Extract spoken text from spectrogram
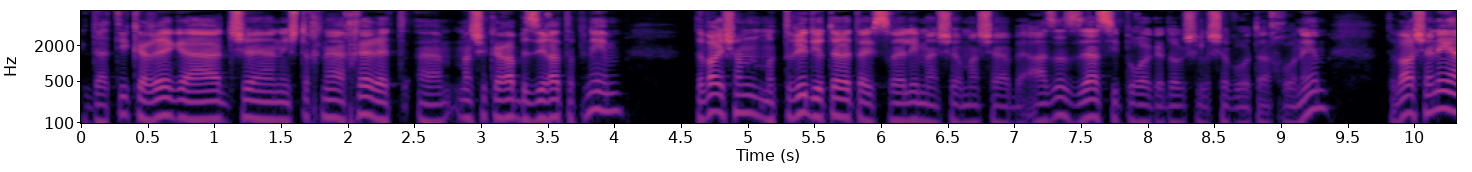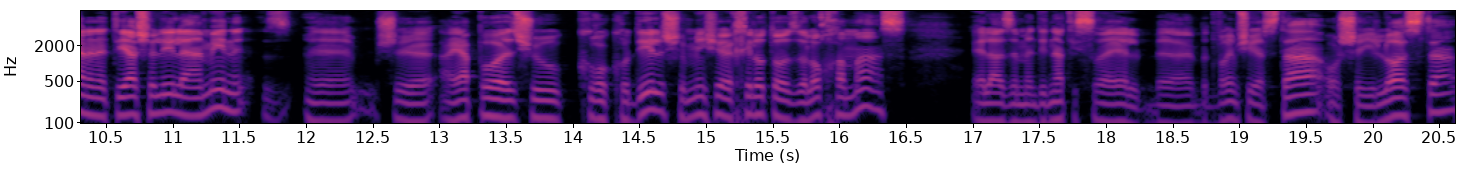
לדעתי כרגע, עד שאני אשתכנע אחרת, אה, מה שקרה בזירת הפנים, דבר ראשון, מטריד יותר את הישראלים מאשר מה שהיה בעזה, זה הסיפור הגדול של השבועות האחרונים. דבר שני, הנטייה שלי להאמין אה, שהיה פה איזשהו קרוקודיל, שמי שהכיל אותו זה לא חמאס, אלא זה מדינת ישראל, בדברים שהיא עשתה או שהיא לא עשתה,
